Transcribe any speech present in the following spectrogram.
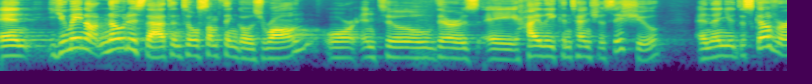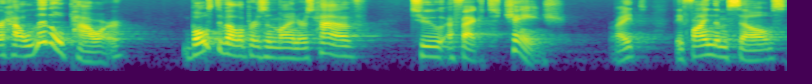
And you may not notice that until something goes wrong or until there's a highly contentious issue, and then you discover how little power both developers and miners have to affect change, right? They find themselves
